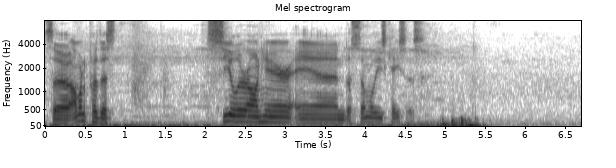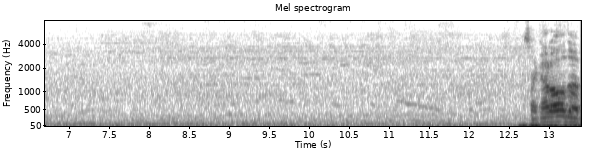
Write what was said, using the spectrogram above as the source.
so I'm gonna put this sealer on here and assemble these cases. So I got all the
